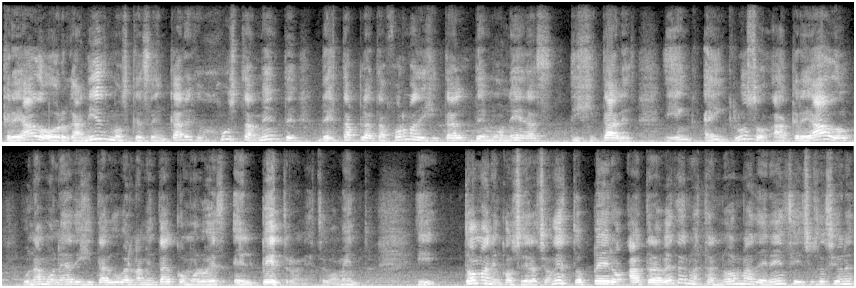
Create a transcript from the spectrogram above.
creado organismos que se encarguen justamente de esta plataforma digital de monedas digitales e incluso ha creado una moneda digital gubernamental como lo es el Petro en este momento. Y toman en consideración esto, pero a través de nuestras normas de herencia y sucesiones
